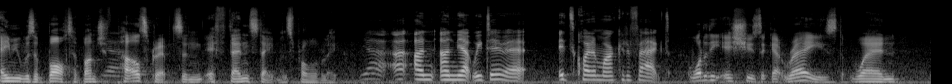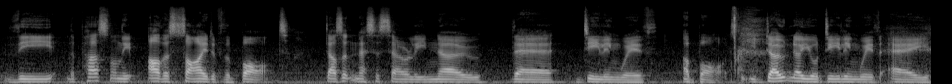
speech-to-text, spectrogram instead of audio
Amy was a bot, a bunch yeah. of Perl scripts and if then statements, probably. Yeah, and, and yet we do it. It's quite a market effect. What are the issues that get raised when the, the person on the other side of the bot doesn't necessarily know they're dealing with a bot. You don't know you're dealing with a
